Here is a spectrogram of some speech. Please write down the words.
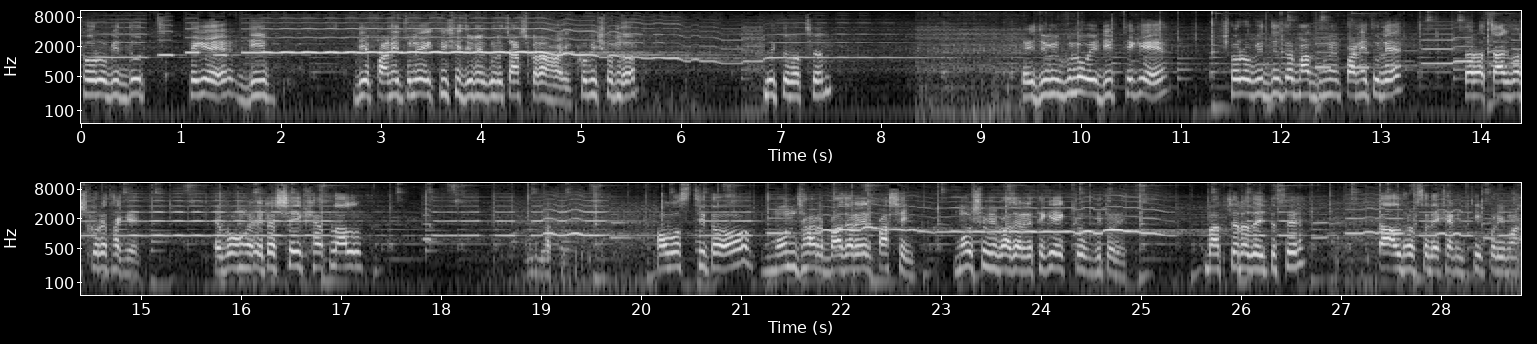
সৌর বিদ্যুৎ থেকে ডিপ দিয়ে পানি তুলে কৃষি জমিগুলো চাষ করা হয়। খুবই সুন্দর। দেখতে পাচ্ছেন? এই জমিগুলো ওই ডিপ থেকে সৌর বিদ্যুতের মাধ্যমে পানি তুলে তারা চাষবাস করে থাকে। এবং এটা সেই খ্যাতলাল অবস্থিত মনঝার বাজারের পাশেই, মৌসুমী বাজারের থেকে একটু ভিতরে। বাচ্চারা যাইতেছে, তাল ধরছে, দেখেন কি পরিমাণ।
